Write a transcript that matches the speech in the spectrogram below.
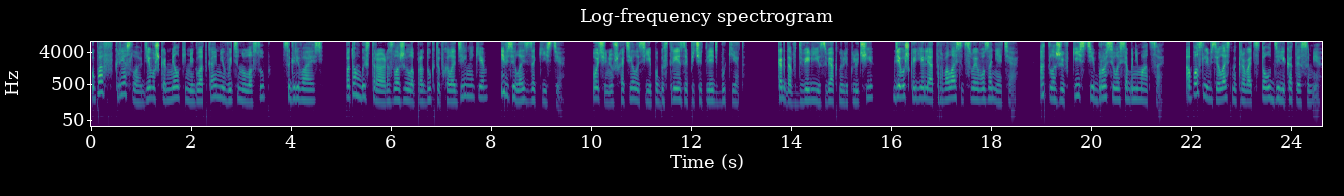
Упав в кресло, девушка мелкими глотками вытянула суп согреваясь. Потом быстро разложила продукты в холодильнике и взялась за кисти. Очень уж хотелось ей побыстрее запечатлеть букет. Когда в двери звякнули ключи, девушка еле оторвалась от своего занятия. Отложив кисти, бросилась обниматься, а после взялась накрывать стол деликатесами.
